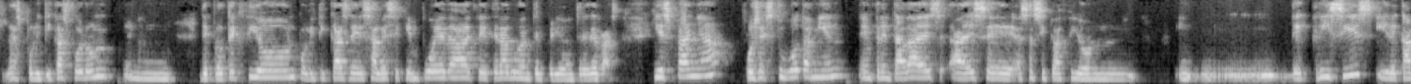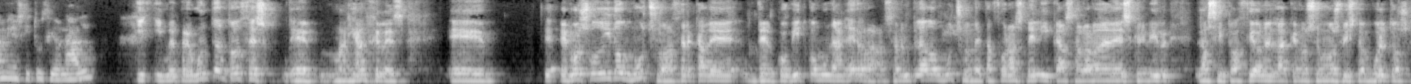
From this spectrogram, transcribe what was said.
las políticas fueron de protección, políticas de sálvese quien pueda, etcétera, durante el periodo entre guerras. Y España pues estuvo también enfrentada a, esa situación de crisis y de cambio institucional. Y, me pregunto entonces, eh, María Ángeles, eh, hemos oído mucho acerca del COVID como una guerra. Se han empleado mucho metáforas bélicas a la hora de describir la situación en la que nos hemos visto envueltos.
